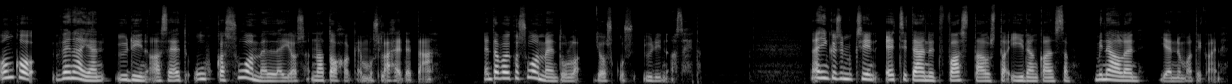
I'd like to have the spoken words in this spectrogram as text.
onko Venäjän ydinaseet uhka Suomelle, jos NATO-hakemus lähetetään? Entä voiko Suomeen tulla joskus ydinaseita? Näihin kysymyksiin etsitään nyt vastausta Iidan kanssa. Minä olen Jenny Matikainen.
